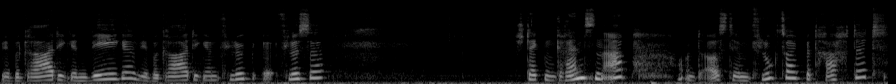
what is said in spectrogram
Wir begradigen Wege, wir begradigen Flü äh, Flüsse, stecken Grenzen ab und aus dem Flugzeug betrachtet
